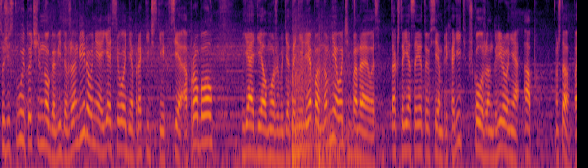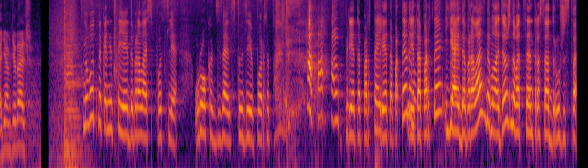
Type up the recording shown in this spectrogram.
Существует очень много видов жонглирования, я сегодня практически их все опробовал. Я делал, может быть, это нелепо, но мне очень понравилось. Так что я советую всем приходить в школу жонглирования АП. Ну что, пойдемте дальше. Ну вот, наконец-то я и добралась после уроков дизайн-студии Порто Прета-Порте, Прета-Порте, Прета-Порте, я и добралась до молодежного центра Содружества,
